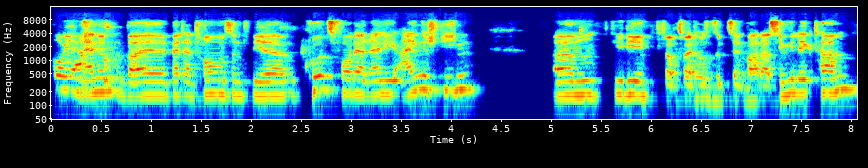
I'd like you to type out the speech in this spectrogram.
oh ja. nennen, weil Bet at Home sind wir kurz vor der Rallye eingestiegen, ähm, die die, ich glaube 2017 war das, hingelegt haben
